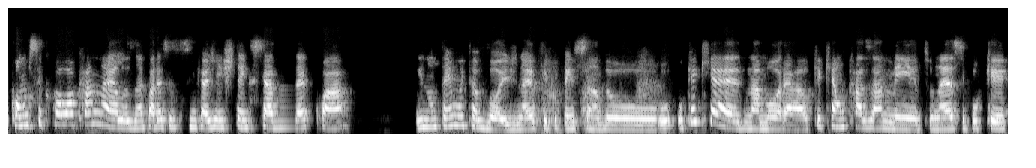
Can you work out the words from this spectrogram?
como se colocar nelas, né? Parece assim que a gente tem que se adequar e não tem muita voz, né? Eu fico pensando o que que é namorar, o que que é um casamento, né? Assim, porque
